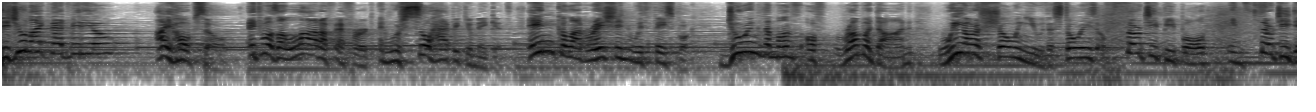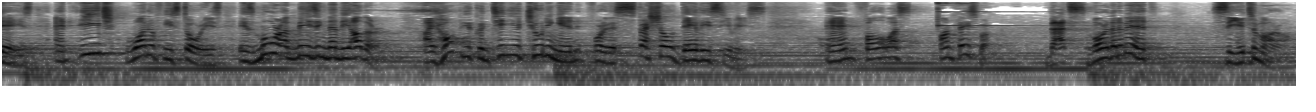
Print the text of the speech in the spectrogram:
Did you like that video? I hope so. It was a lot of effort and we're so happy to make it. In collaboration with Facebook, during the month of Ramadan, we are showing you the stories of 30 people in 30 days, and each one of these stories is more amazing than the other. I hope you continue tuning in for this special daily series. And follow us on Facebook. That's more than a minute. See you tomorrow.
